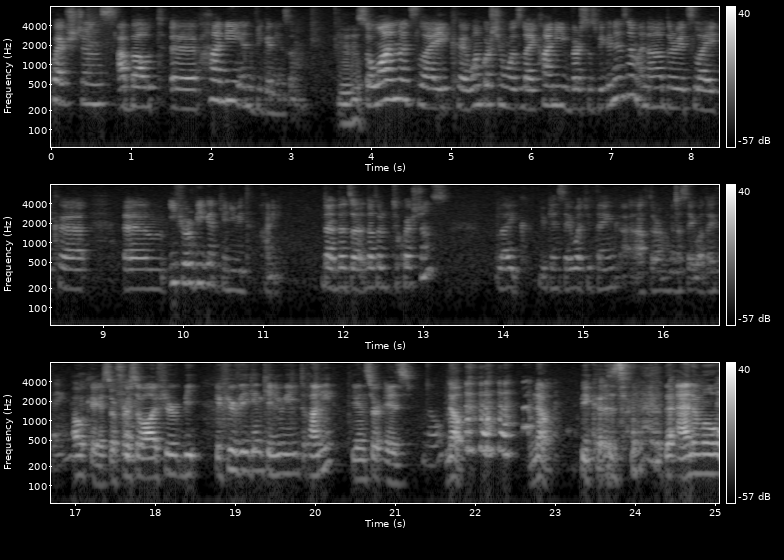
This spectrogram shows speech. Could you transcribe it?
questions about uh, honey and veganism. Mm-hmm. So one, it's like uh, one question was like honey versus veganism, and another it's like uh, um, if you're vegan, can you eat honey? That that's a, that are two questions. Like you can say what you think after I'm gonna say what I think. Okay, so first of all, if you're be- if you're vegan, can you eat honey? The answer is No. no, no, because the animal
